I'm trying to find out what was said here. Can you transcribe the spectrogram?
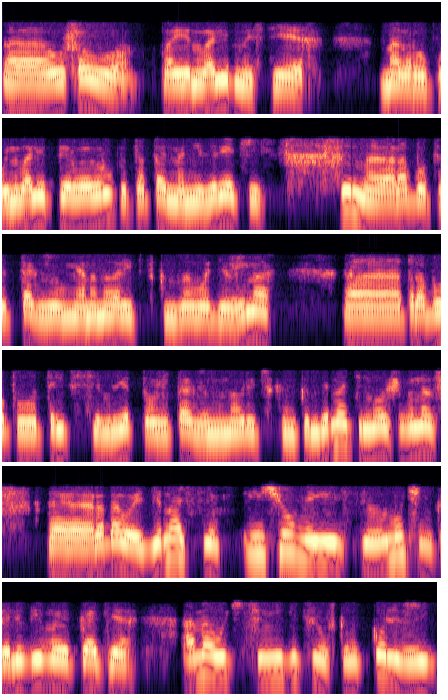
э, ушел по инвалидности на группу. Инвалид первой группы, тотально незрячий. Сын работает также у меня на Новолипецком заводе. Жена э, отработала 37 лет тоже также на Новолипецком комбинате. Но, в общем, у нас э, родовая династия. И еще у меня есть внученька, любимая Катя. Она учится в медицинском колледже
